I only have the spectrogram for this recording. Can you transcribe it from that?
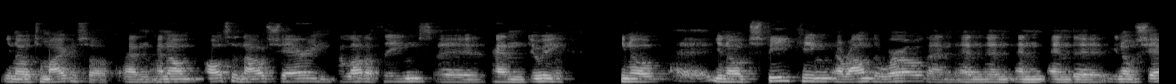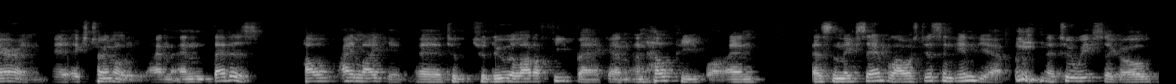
you know, to Microsoft, and and I'm also now sharing a lot of things uh, and doing, you know, uh, you know, speaking around the world and and and and and uh, you know, sharing uh, externally, and and that is how I like it uh, to to do a lot of feedback and and help people and as an example, I was just in India two weeks ago,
